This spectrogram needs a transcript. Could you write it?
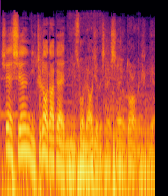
现在西安，你知道大概你所了解的现在西安有多少纹身店？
